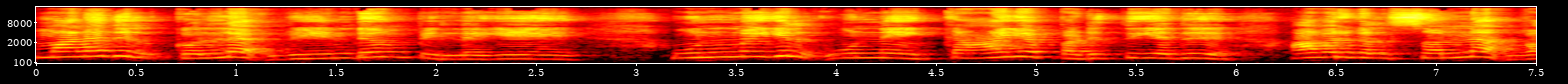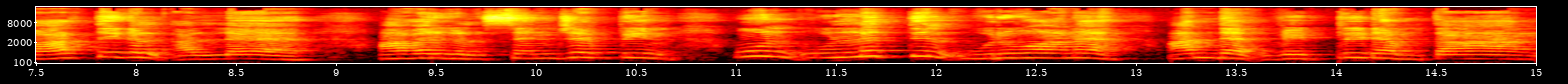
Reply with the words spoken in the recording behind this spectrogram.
மனதில் கொள்ள வேண்டும் பிள்ளையே. உண்மையில் உன்னை காயப்படுத்தியது அவர்கள் சொன்ன வார்த்தைகள் அல்ல. அவர்கள் சென்ற பின் உன் உள்ளத்தில் உருவான அந்த வெற்றிடம்தான்.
